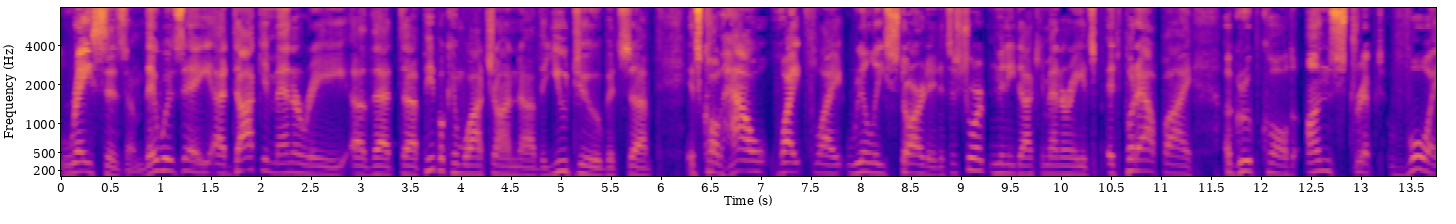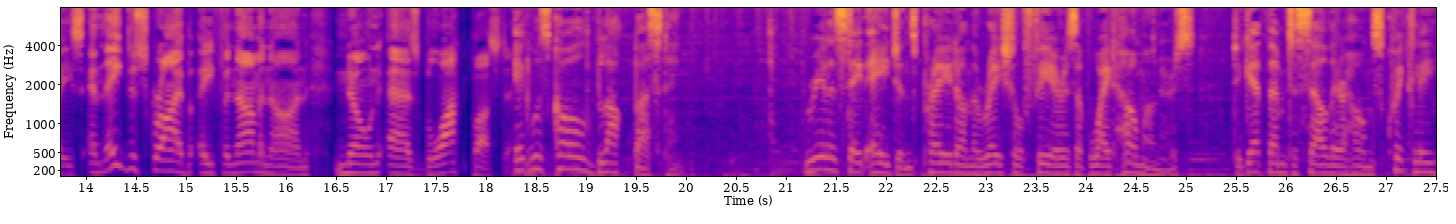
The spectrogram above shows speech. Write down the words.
racism. There was a, a documentary uh, that uh, people can watch on uh, the YouTube. It's uh, it's called How White Flight Really Started. It's a short mini documentary. It's it's put out by a group called Unstripped Voice, and they describe a phenomenon known as blockbusting. It was called blockbusting. Real estate agents preyed on the racial fears of white homeowners to get them to sell their homes quickly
